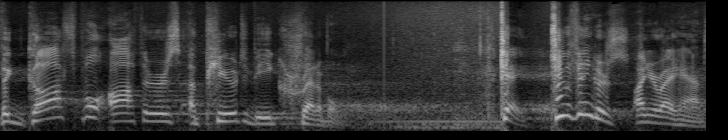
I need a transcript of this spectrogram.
the gospel authors appear to be credible. Okay, two fingers on your right hand.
